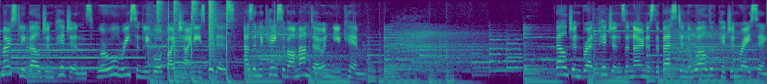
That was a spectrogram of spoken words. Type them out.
Mostly Belgian pigeons, were all recently bought by Chinese bidders, as in the case of Armando and New Kim. Belgian bred pigeons are known as the best in the world of pigeon racing.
